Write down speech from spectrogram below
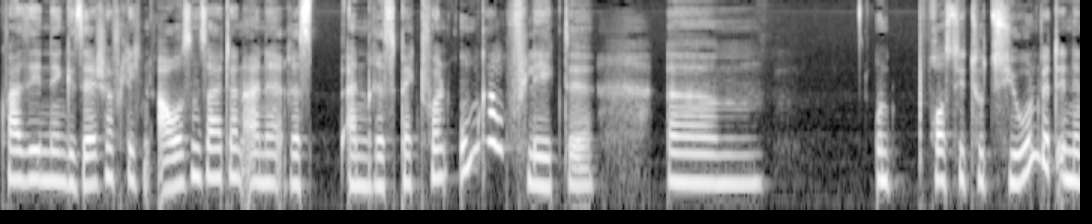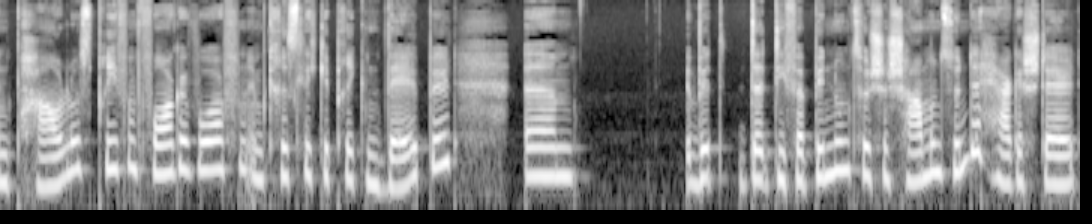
quasi in den gesellschaftlichen Außenseitern eine Res einen respektvollen Umgang pflegte. Ähm, Prostitution wird in den Paulusbriefen vorgeworfen, im christlich geprägten Weltbild. Ähm, wird die Verbindung zwischen Scham und Sünde hergestellt.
